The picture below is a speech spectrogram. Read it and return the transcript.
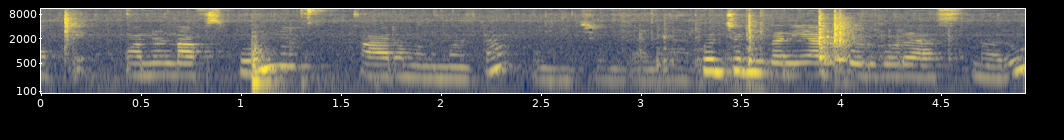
Okay. One and half spoon కారం అనమాట కొంచెం ధనియాలు కొంచెం ధనియాల పొడి కూడా వేస్తున్నారు.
